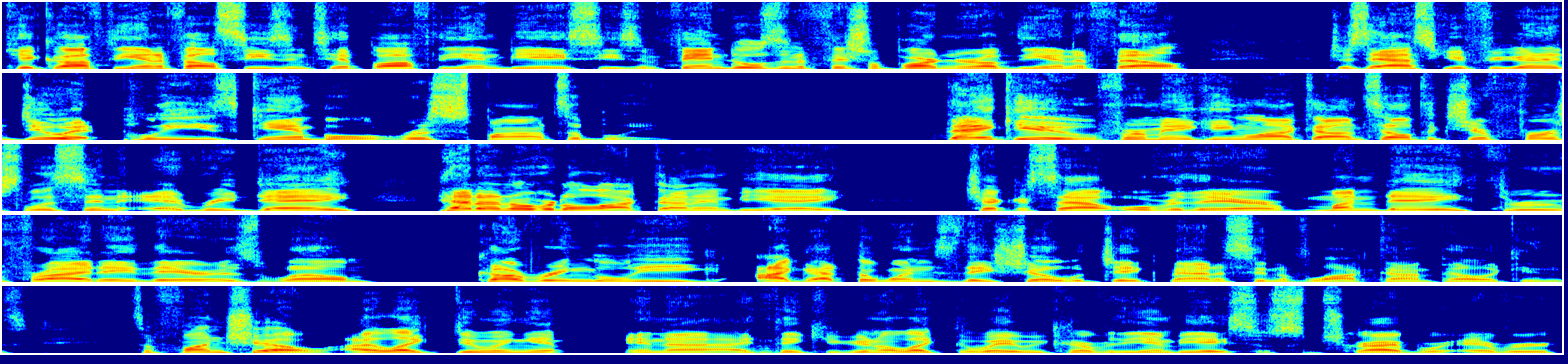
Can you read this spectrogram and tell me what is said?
Kick off the NFL season, tip off the NBA season. FanDuel is an official partner of the NFL. Just ask you if you're going to do it, please gamble responsibly. Thank you for making Locked On Celtics your first listen every day. Head on over to Locked On NBA. Check us out over there Monday through Friday there as well, covering the league. I got the Wednesday show with Jake Madison of Locked On Pelicans. It's a fun show. I like doing it, and I think you're going to like the way we cover the NBA. So subscribe wherever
